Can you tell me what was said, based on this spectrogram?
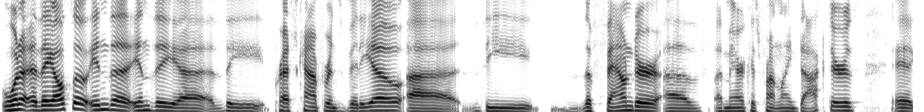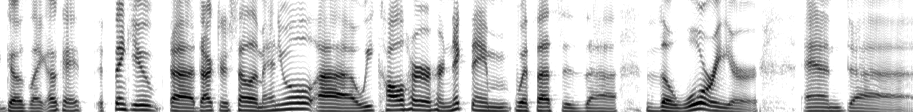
One uh, they also in the in the uh the press conference video, uh the the founder of America's Frontline Doctors it goes like, "Okay, thank you uh Dr. Stella Immanuel. Uh we call her her nickname with us is uh the Warrior." And uh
